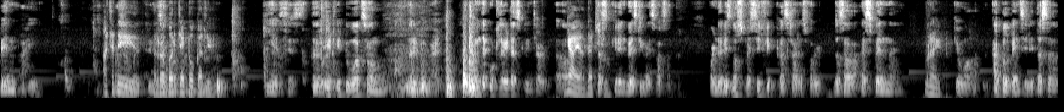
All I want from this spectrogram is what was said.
पेन आहे. अच्छा ते रबरच्या टोकाचे. येस येस तर इट इट वर्क्स ऑन म्हणजे कुठल्याही टच स्क्रीनच्या या या दॅट्स टच स्क्रीन बेस्ट डिव्हाइसवर चालतं. पण there is no specific stylus for it जसा एस पेन नाही राईट किंवा ऍपल पेन्सिल आहे. तसं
